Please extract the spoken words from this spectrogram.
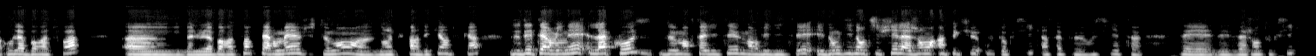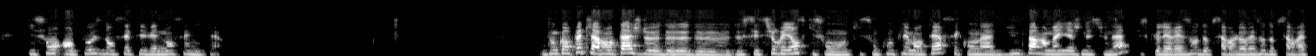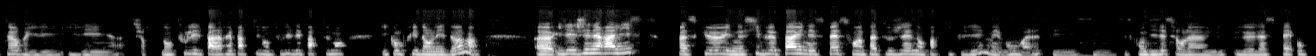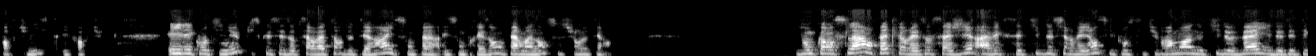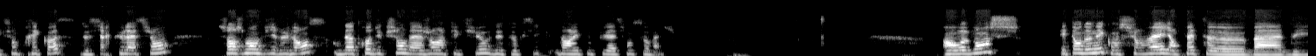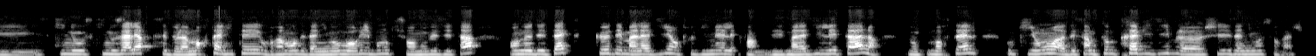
au laboratoire, euh, bah, le laboratoire permet justement, dans la plupart des cas en tout cas, de déterminer la cause de mortalité ou de morbidité et donc d'identifier l'agent infectieux ou toxique. Hein, ça peut aussi être des agents toxiques qui sont en cause dans cet événement sanitaire. Donc en fait, l'avantage de, ces surveillances qui sont, complémentaires, c'est qu'on a d'une part un maillage national, puisque le réseau d'observateurs, il est, dans tous les, réparti dans tous les départements, y compris dans les DOM. Euh, il est généraliste parce qu'il ne cible pas une espèce ou un pathogène en particulier, mais bon, voilà, c'est ce qu'on disait sur l'aspect opportuniste et fortuit. Et il est continu puisque ces observateurs de terrain, ils sont présents en permanence sur le terrain. Donc en cela, en fait, le réseau SAGIR, avec ce type de surveillance, il constitue vraiment un outil de veille et de détection précoce de circulation, changement de virulence ou d'introduction d'agents infectieux ou de toxiques dans les populations sauvages. En revanche, étant donné qu'on surveille en fait euh, bah, ce, qui nous, alerte, c'est de la mortalité ou vraiment des animaux moribonds qui sont en mauvais état, on ne détecte que des maladies entre guillemets, des maladies létales, donc mortelles, ou qui ont euh, des symptômes très visibles euh, chez les animaux sauvages.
